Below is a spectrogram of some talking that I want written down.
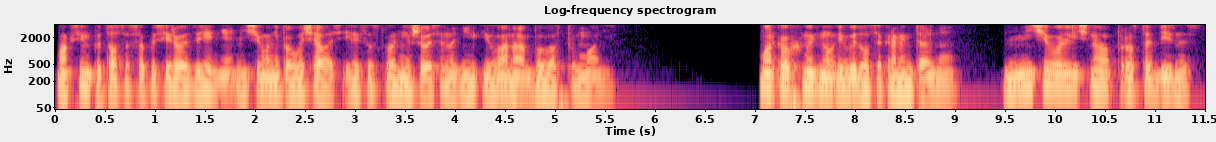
Максим пытался сфокусировать зрение, ничего не получалось, и лицо склонившегося над ним Ивана было в тумане. Марков хмыкнул и выдал сакраментально. «Ничего личного, просто бизнес.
